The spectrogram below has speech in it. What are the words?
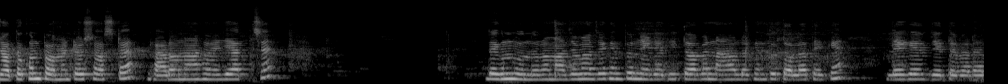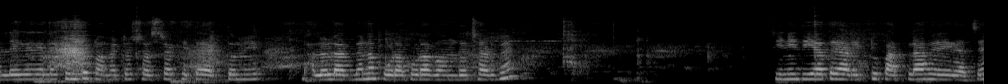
যতক্ষণ টমেটো সসটা গাঢ় না হয়ে যাচ্ছে দেখুন বন্ধুরা, মাঝে মাঝে কিন্তু নেড়ে দিতে হবে, না হলে কিন্তু তলা থেকে লেগে যেতে পারে। আর লেগে গেলে কিন্তু টমেটো সসটা খেতে একদমই ভালো লাগবে না, পোড়া পোড়া গন্ধ ছাড়বে। চিনি দিয়াতে আর একটু পাতলা হয়ে গেছে।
